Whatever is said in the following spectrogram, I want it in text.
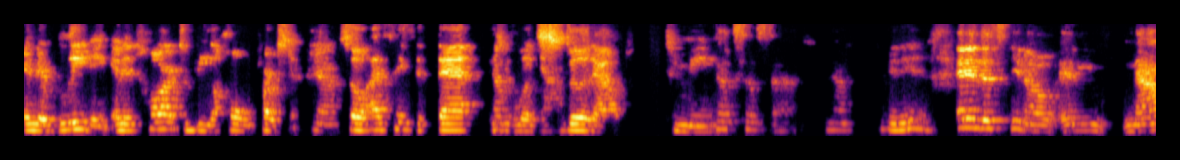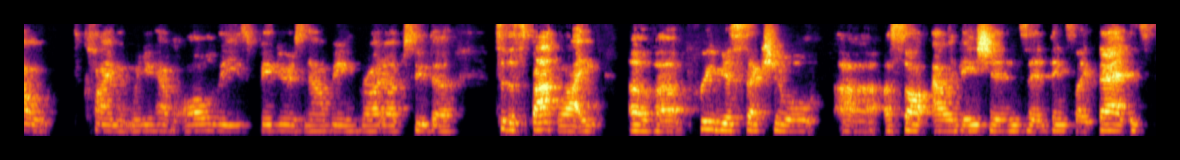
and they're bleeding and it's hard to be a whole person Yeah. so i think that that That is would be what down. stood out to me That's so sad. Yeah. it is and in this you know in now climate when you have all these figures now being brought up to the to the spotlight of uh, previous sexual uh, assault allegations and things like that. It's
